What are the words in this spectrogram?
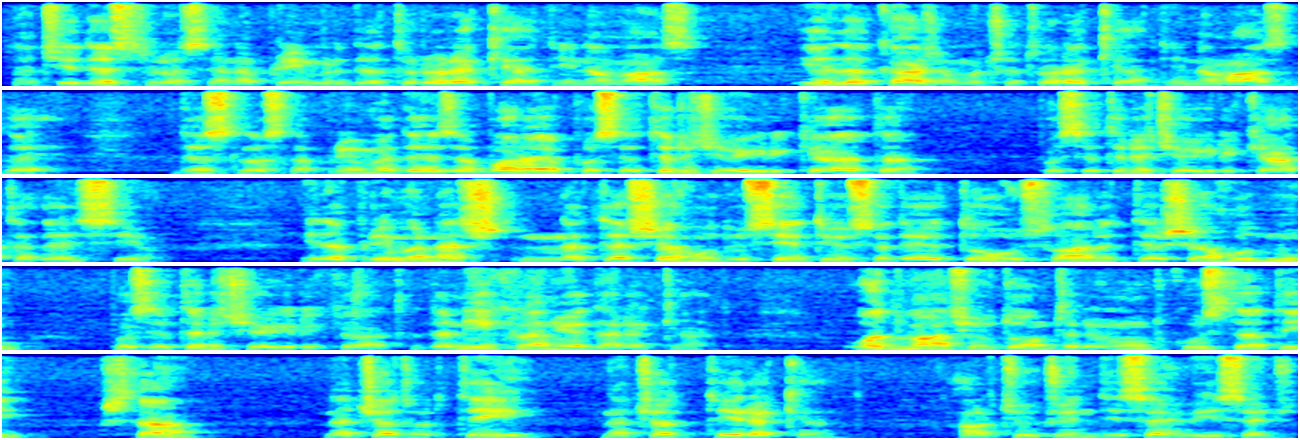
Znači, desilo se, na primjer, da trorekiatni namaz, ili da kažemo četvorekiatni namaz, da je desilo se, na primjer, da je zaboravio posle trećeg rekiata, posle trećeg rekiata da je sio. I, na primjer, na, na tešehudu sjetio se da je to u stvari tešehud mu posle trećeg rekata, da nije klanio jedan rekat. Odmah će u tom trenutku ustati, šta? Na četvrti, na četvrti rekat. Ali će učiniti sehvi i seđu.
